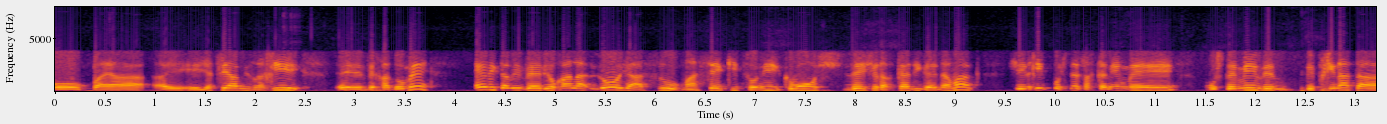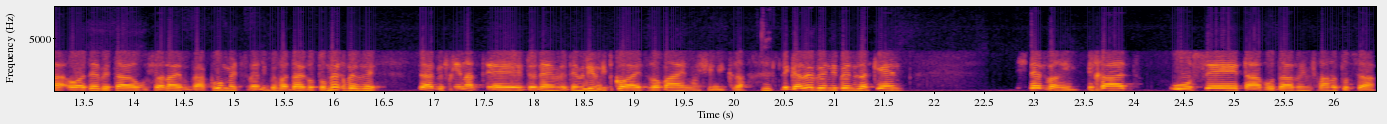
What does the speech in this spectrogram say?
או ביציע המזרחי אה, וכדומה. אלי טביב ואלי אוחנה לא יעשו מעשה קיצוני כמו זה של ארכדי גיידמק, שהנחית פה שני שחקנים אה, מוסלמים, ומבחינת אוהדי בית"ר ירושלים והקומץ, ואני בוודאי לא תומך בזה, זה היה בבחינת, אה, אתה יודע, אתם יודעים, לתקוע אצבע בעין, מה שנקרא. לגבי בני בן זקן, שני דברים. אחד, הוא עושה את העבודה במבחן התוצאה.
